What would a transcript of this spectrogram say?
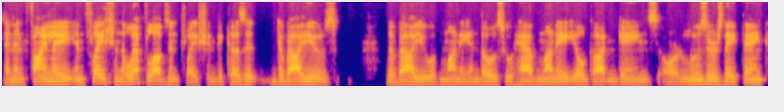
And then finally, inflation. The left loves inflation because it devalues the value of money. And those who have money, ill gotten gains, are losers, they think.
